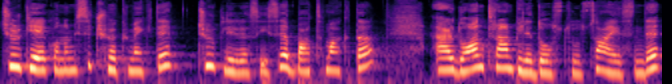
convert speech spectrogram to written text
Türkiye ekonomisi çökmekte, Türk lirası ise batmakta. Erdoğan Trump ile dostluğu sayesinde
